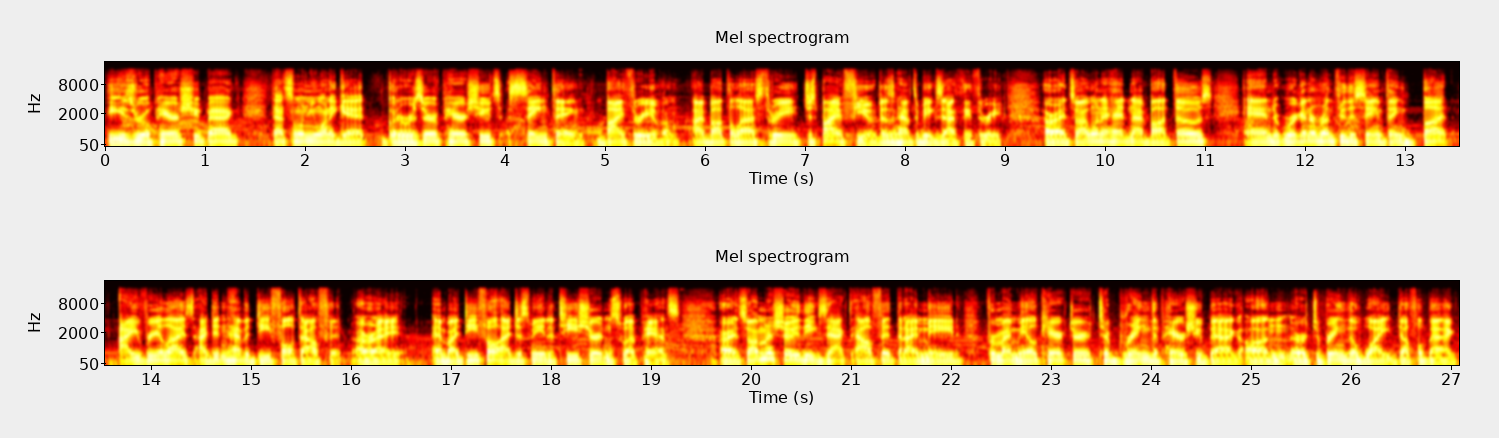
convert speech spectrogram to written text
The Israel parachute bag, that's the one you wanna get. Go to reserve parachutes, same thing. Buy three of them. I bought the last three. Just buy a few. It doesn't have to be exactly three. All right, so I went ahead and I bought those, and we're gonna run through the same thing, but I realized I didn't have a default outfit, all right? And by default, I just mean a t-shirt and sweatpants. All right, so I'm gonna show you the exact outfit that I made for my male character to bring the parachute bag on, or to bring the white duffel bag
